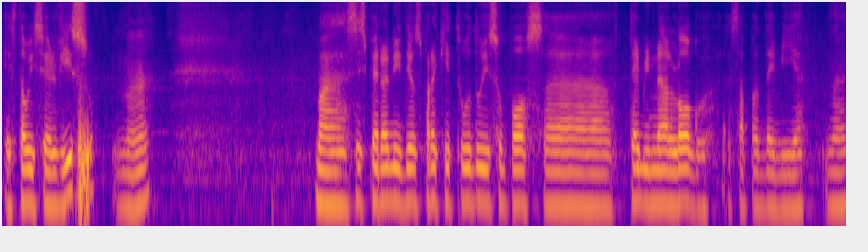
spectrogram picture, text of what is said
estão em serviço, né? Mas esperando em Deus para que tudo isso possa terminar logo, essa pandemia, né?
